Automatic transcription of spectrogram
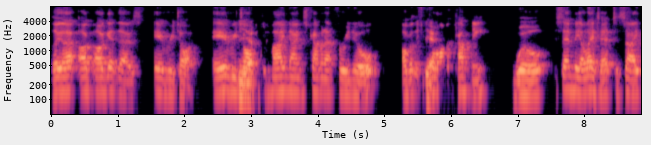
Look, I, I get those every time. Every time yeah. my name's coming up for renewal, I've got this yeah. private company will send me a letter to say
